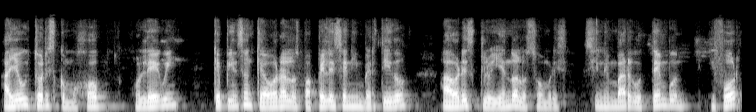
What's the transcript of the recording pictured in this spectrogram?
hay autores como Hobbes o Lewin que piensan que ahora los papeles se han invertido, ahora excluyendo a los hombres. Sin embargo, Tenbun y Ford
